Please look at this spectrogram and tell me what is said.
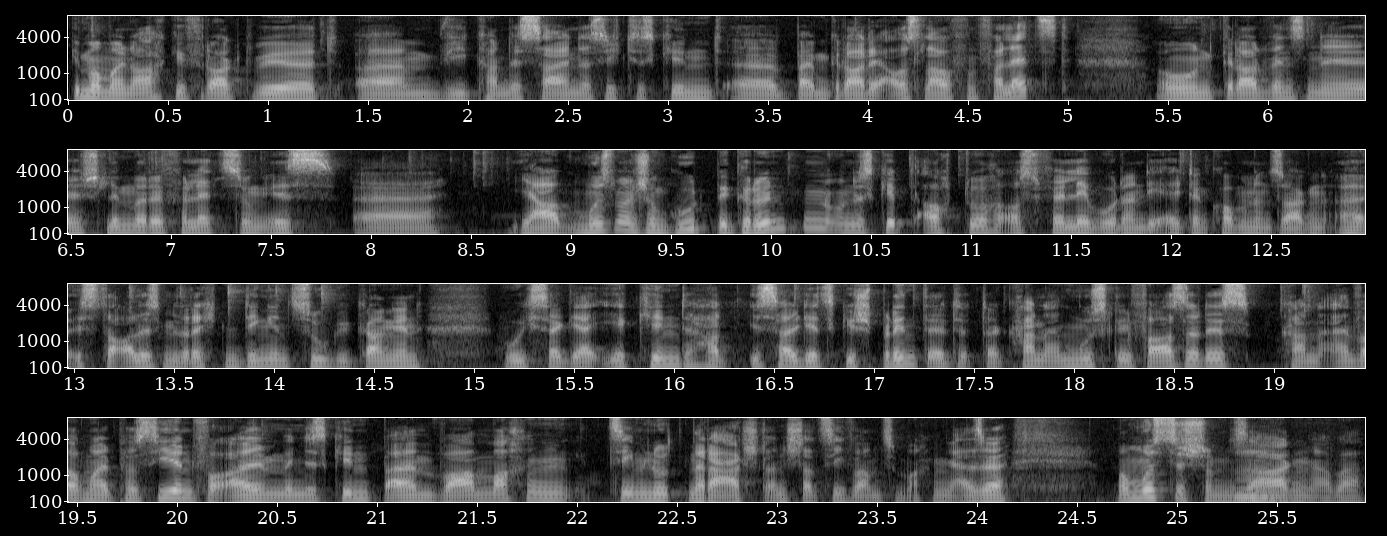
immer mal nachgefragt wird, ähm, wie kann es sein, dass sich das Kind äh, beim gerade Auslaufen verletzt. Und gerade wenn es eine schlimmere Verletzung ist, äh, ja, muss man schon gut begründen und es gibt auch durchaus Fälle, wo dann die Eltern kommen und sagen, äh, ist da alles mit rechten Dingen zugegangen, wo ich sage, ja, ihr Kind hat, ist halt jetzt gesprintet, da kann ein Muskelfaserriss, kann einfach mal passieren, vor allem wenn das Kind beim Warmmachen zehn Minuten ratscht, anstatt sich warm zu machen. Also man muss das schon mhm. sagen, aber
